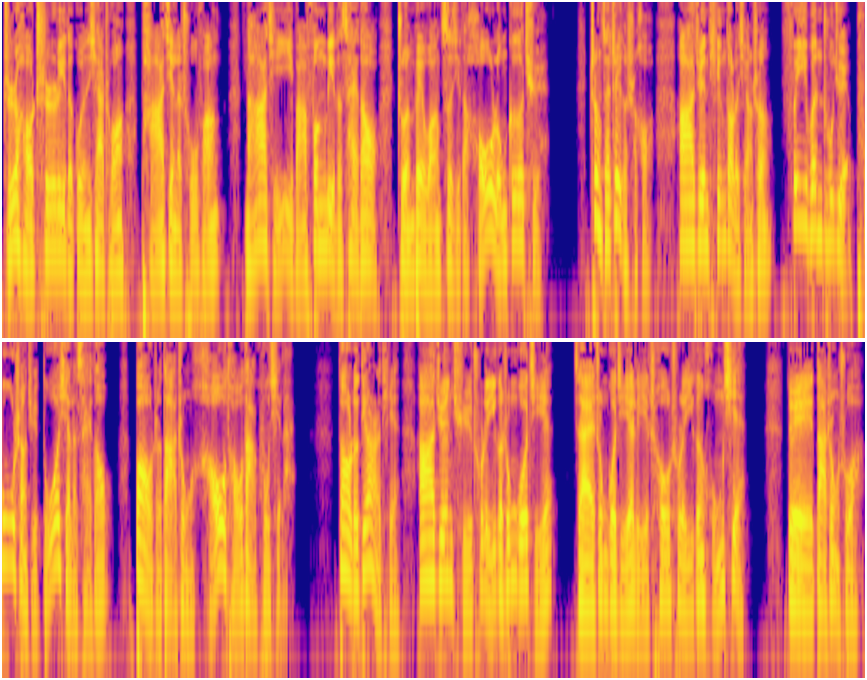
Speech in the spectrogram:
只好吃力的滚下床，爬进了厨房，拿起一把锋利的菜刀，准备往自己的喉咙割去。正在这个时候，阿娟听到了响声，飞奔出去，扑上去夺下了菜刀，抱着大众嚎啕大哭起来。到了第二天，阿娟取出了一个中国结。在中国结里抽出了一根红线，对大众说：“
